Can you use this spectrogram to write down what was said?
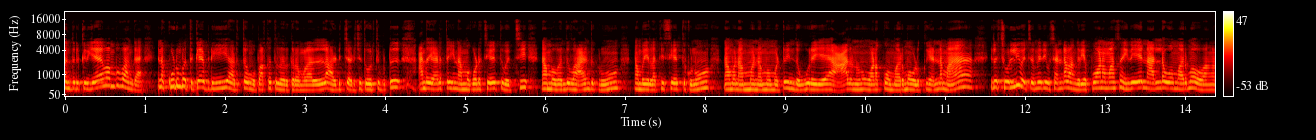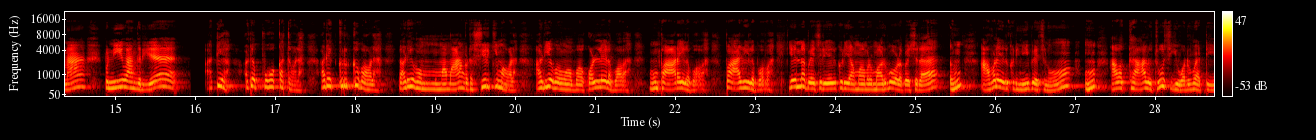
வந்திருக்கிறியே வம்பு வாங்க? ஏன்னா குடும்பத்துக்கே இப்படி அடுத்தவங்க பக்கத்தில் இருக்கிறவங்களெல்லாம் அடித்து அடிச்சு தோர்த்து விட்டு அந்த இடத்தையும் நம்ம கூட சேர்த்து வச்சு நம்ம வந்து வாழ்ந்துக்கணும். நம்ம எல்லாத்தையும் சேர்த்துக்கணும். நம்ம நம்ம நம்ம மட்டும் இந்த ஊரையே ஆளணும் உனக்கும் மருமவளுக்கும் என்னம்மா? இல்லை சொல்லி வச்ச மாதிரி சண்டை வாங்குறிய. போன மாதம் இதே நல்ல உன் மருமவ வாங்கினா இப்போ நீ வாங்குறியே? அடியா அடிய போக்கத்தவளை அடியே கிறுக்கு பாவளை அடியே மானங்கிட்ட சிரிக்கி மாவள அடியே கொள்ளையில் போவ உன் பாடையில் போவ பாடியில் போவ. என்ன பேசுற இருக்குடி அம்மா மருமவளை பேசுகிற ம் அவளை இருக்குடி நீ பேசணும்? ம் அவள் காலு தூசிக்கு வருவாட்டி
